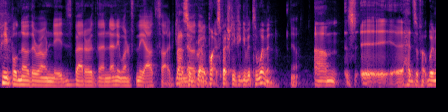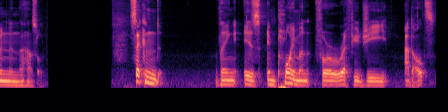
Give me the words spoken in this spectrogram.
People know their own needs better than anyone from the outside. That's a great them. point, especially if you give it to women. Yeah. Um, uh, heads of women in the household. Second thing is employment for refugee adults.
